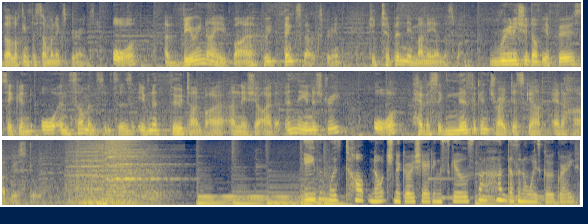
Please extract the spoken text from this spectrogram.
they're looking for someone experienced, or a very naive buyer who thinks they're experienced to tip in their money on this one. Really should not be a first, second, or in some instances, even a third time buyer unless you're either in the industry or have a significant trade discount at a hardware store. Even with top notch negotiating skills, the hunt doesn't always go great.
